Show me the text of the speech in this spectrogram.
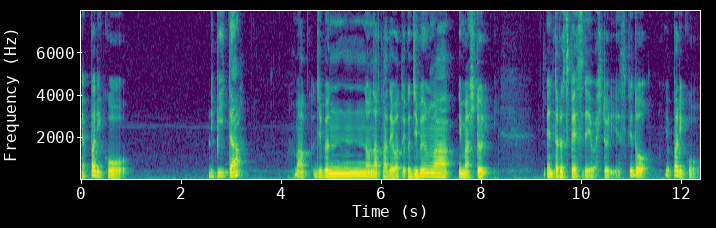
やっぱりこう、リピーター？まあ自分の中ではというか自分は今一人、レンタルスペースで言えば一人ですけど、やっぱりこ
